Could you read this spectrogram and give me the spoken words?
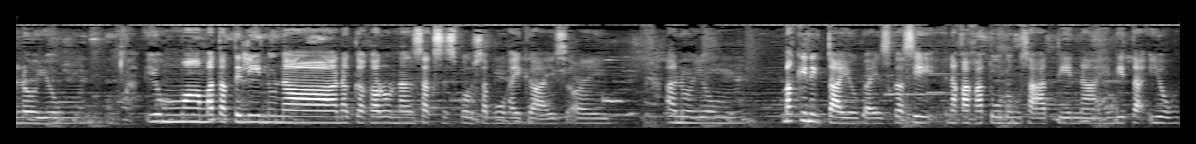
ano yung yung mga matatilino na nagkakaroon ng successful sa buhay, guys, ay ano yung makinig tayo guys kasi nakakatulong sa atin na hindi ta yung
